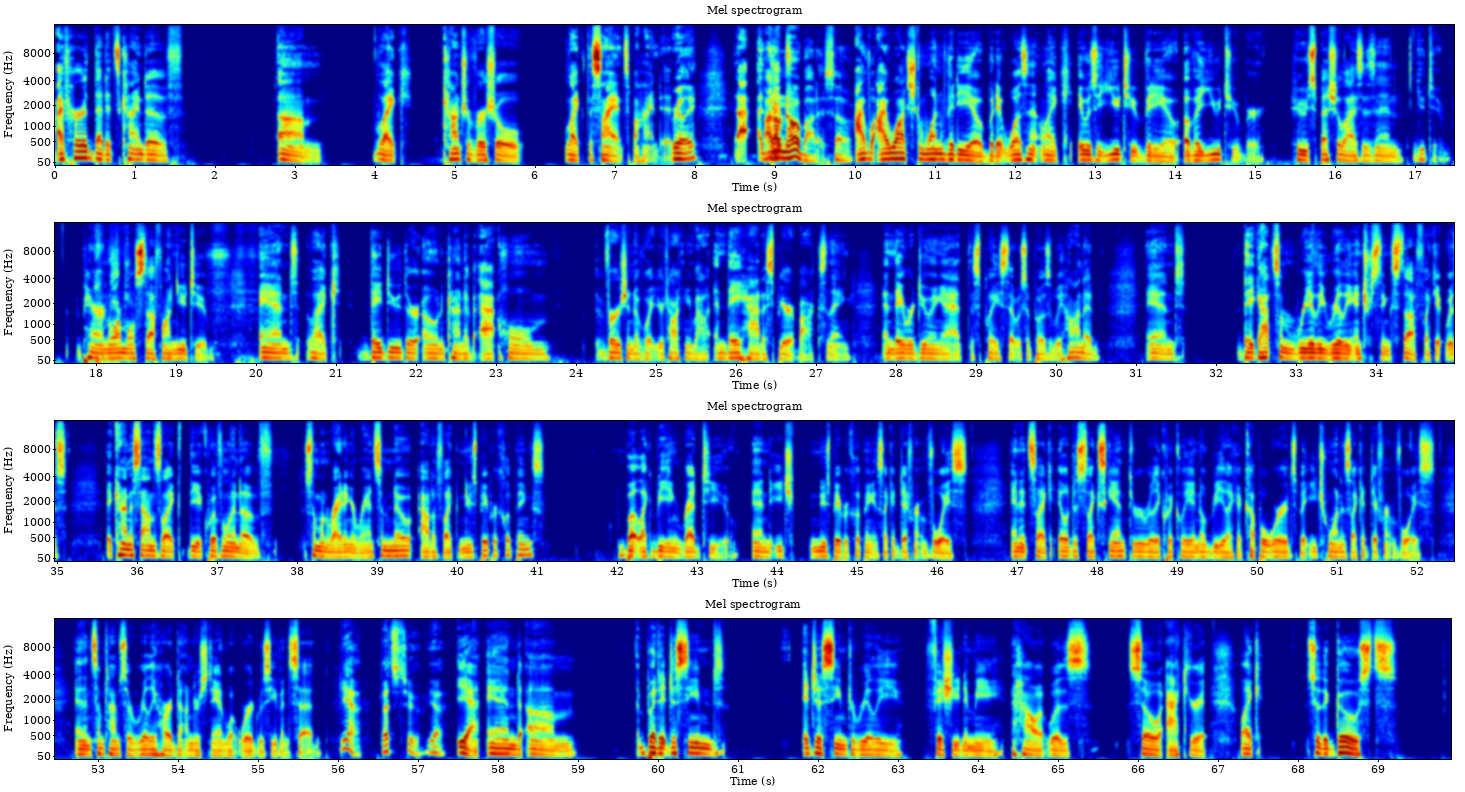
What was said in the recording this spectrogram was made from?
I've heard that it's kind of um like controversial like the science behind it. really I, i don't know about it so I I watched one video, but it wasn't like it was a YouTube video of a YouTuber who specializes in YouTube. Paranormal stuff on YouTube. And like they do their own kind of at home version of what you're talking about. And they had a spirit box thing. And they were doing it at this place that was supposedly haunted. And they got some really, really interesting stuff. Like it was, it kind of sounds like the equivalent of someone writing a ransom note out of like newspaper clippings but like being read to you and each newspaper clipping is like a different voice and it's like it'll just like scan through really quickly and it'll be like a couple words but each one is like a different voice and then sometimes they're really hard to understand what word was even said Yeah, that's true. Yeah. yeah and um but it just seemed it just seemed really fishy to me how it was so accurate like so the ghosts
